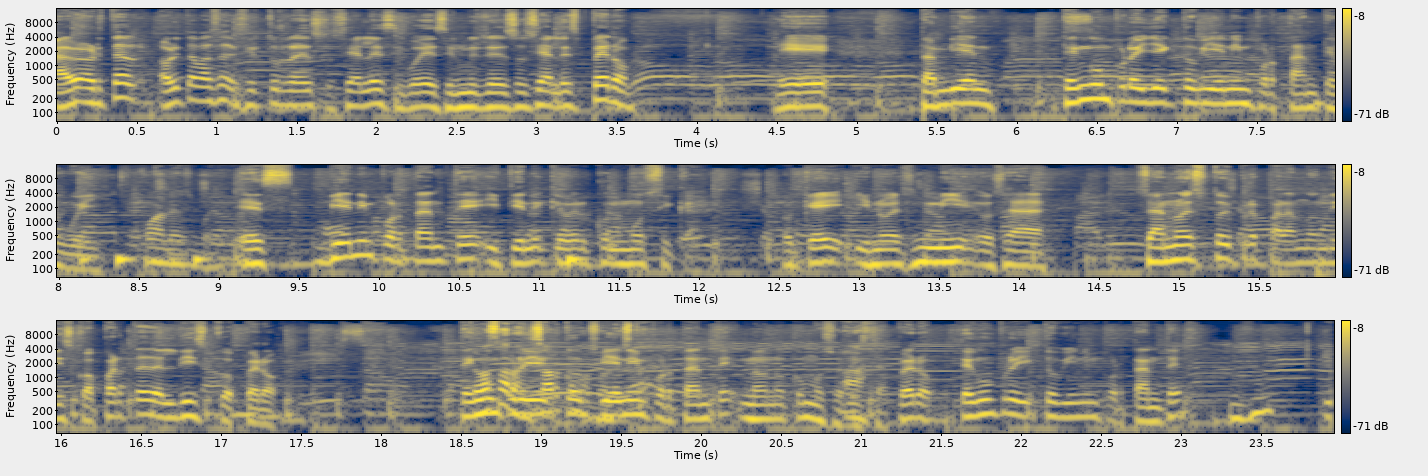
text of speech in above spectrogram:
ahorita, ahorita vas a decir tus redes sociales y voy a decir mis redes sociales, pero eh, también tengo un proyecto bien importante, güey. ¿Cuál es, güey? Es bien importante y tiene que ver con música, ¿ok? Y no es mi, o sea, o sea, no estoy preparando un disco, aparte del disco, pero tengo un proyecto bien importante, no, no como solista, Ah. pero tengo un proyecto bien importante Ujú.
